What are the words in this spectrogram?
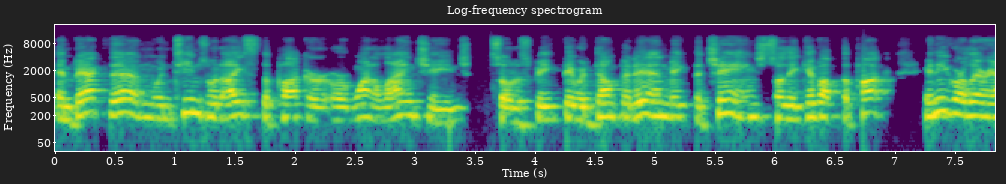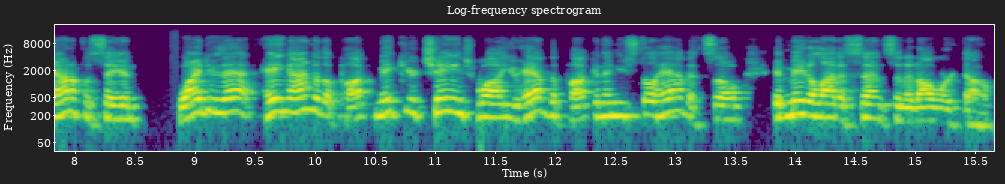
And back then, when teams would ice the puck or, or want a line change, so to speak, they would dump it in, make the change, so they give up the puck. And Igor Larionov was saying, why do that? Hang on to the puck, make your change while you have the puck, and then you still have it. So it made a lot of sense, and it all worked out.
